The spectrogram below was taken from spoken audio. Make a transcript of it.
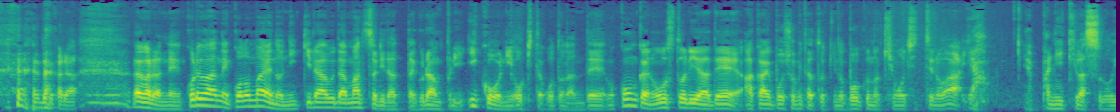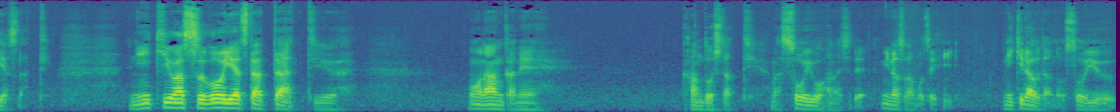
だからだからねこれはねこの前のニキラウダ祭りだったグランプリ以降に起きたことなんで今回のオーストリアで赤い帽子を見た時の僕の気持ちっていうのはいややっぱニキはすごいやつだってニキはすごいやつだったっていう。もうなんかね感動したっていう、まあ、そういうお話で皆さんもぜひニキラウダのそういう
